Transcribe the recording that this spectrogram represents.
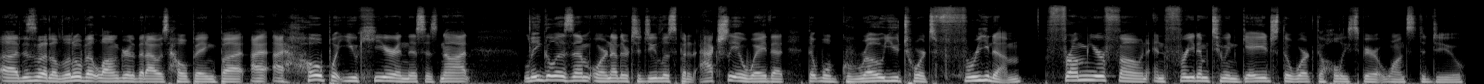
Uh, this went a little bit longer than I was hoping, but I, I hope what you hear in this is not legalism or another to-do list, but actually a way that that will grow you towards freedom from your phone and freedom to engage the work the Holy Spirit wants to do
